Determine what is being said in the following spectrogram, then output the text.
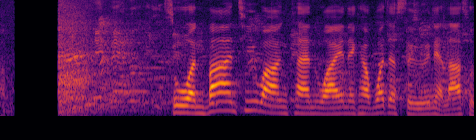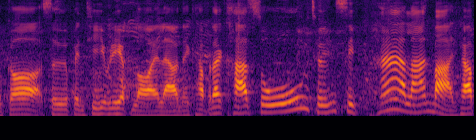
ครับ ส่วนบ้านที่วางแพลนไว้นะครับว่าจะซื้อเนี่ยล่าสุดก็ซื้อเป็นที่เรียบร้อยแล้วนะครับราคาสูงถึง 15 ล้านบาทครับ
